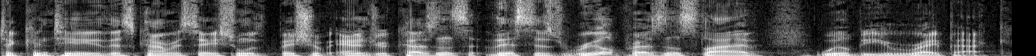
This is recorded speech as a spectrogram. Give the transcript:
to continue this conversation with Bishop Andrew Cousins. This is Real Presence Live. We'll be right back.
